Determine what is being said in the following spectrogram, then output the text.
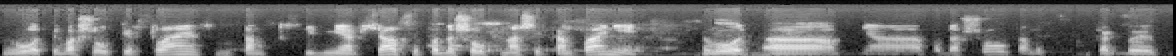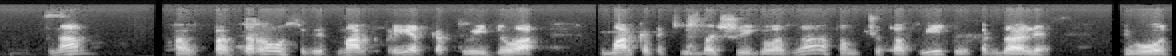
вот, и вошел Перслайнс, он там с людьми общался, подошел к нашей компании, вот, а, подошел там, как бы, к нам, поздоровался, говорит, Марк, привет, как твои дела? У Марка такие большие глаза, там что-то ответил и так далее, вот,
